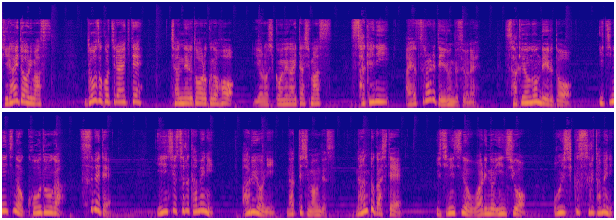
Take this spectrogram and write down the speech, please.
開いております。どうぞこちらへ来て、チャンネル登録の方、よろしくお願いいたします。酒に操られているんですよね。酒を飲んでいると、一日の行動が全て飲酒するためにあるようになってしまうんです。なんとかして一日の終わりの飲酒を美味しくするために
